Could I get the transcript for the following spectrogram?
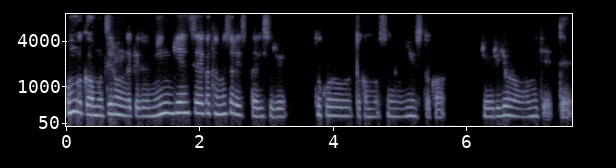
音楽はもちろんだけど、人間性が試されてたりするところとかも、そのニュースとか、いろいろ世論を見ていて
